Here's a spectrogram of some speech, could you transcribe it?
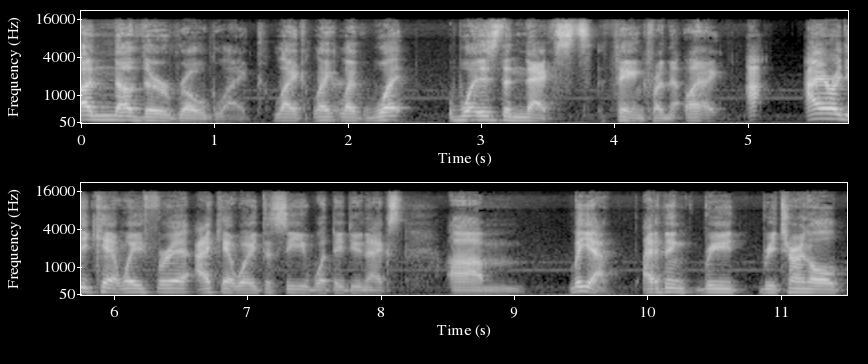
another roguelike. Like like like what what is the next thing from that? Like I, I already can't wait for it. I can't wait to see what they do next. Um but yeah, I think Re- Returnal,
